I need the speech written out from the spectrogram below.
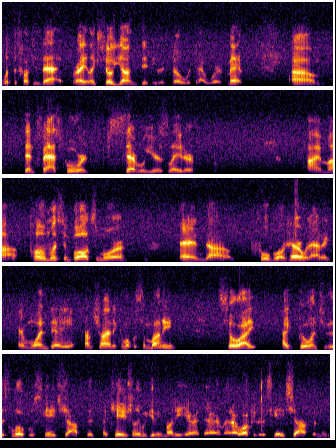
"What the fuck is that?" Right? Like, so young, didn't even know what that word meant. Um, then fast forward several years later, I'm uh, homeless in Baltimore, and um, full blown heroin addict. And one day I'm trying to come up with some money. So I I go into this local skate shop that occasionally would give me money here and there. And I walk into the skate shop and,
